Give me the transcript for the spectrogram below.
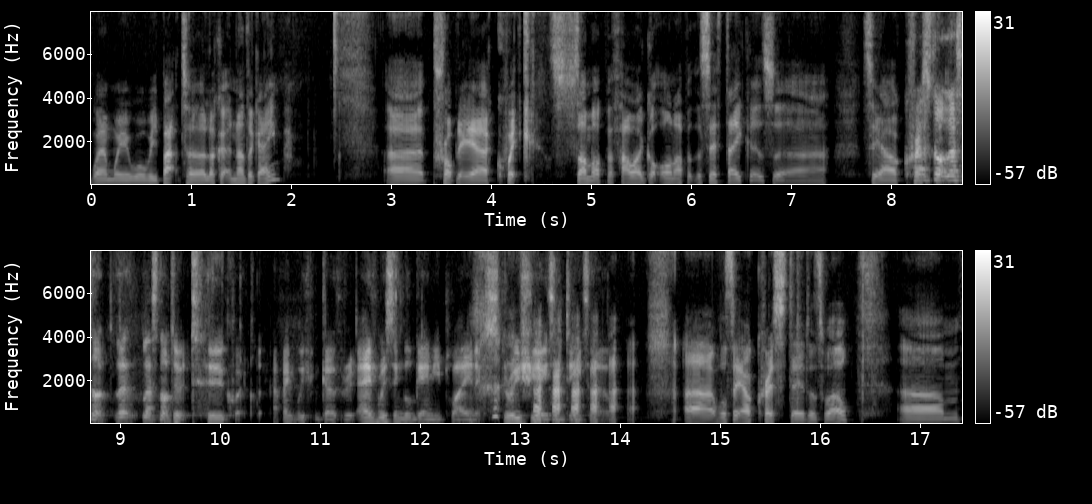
when we will be back to look at another game. Uh, probably a quick sum up of how I got on up at the Sith Takers. Uh, see how Chris Let's not got- let's not let, let's not do it too quickly. I think we should go through every single game you play in excruciating detail. uh, we'll see how Chris did as well. Um,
